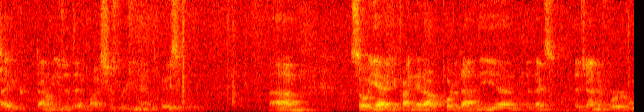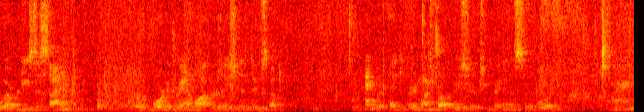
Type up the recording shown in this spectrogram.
I, I don't use it that much, just for email, basically. Um, So, yeah, you find that out, put it on the, uh, the next agenda for whoever needs to sign it, for the board to grant them authorization to do so. Okay, But thank you very much for all the research and bringing this to the board. All right.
